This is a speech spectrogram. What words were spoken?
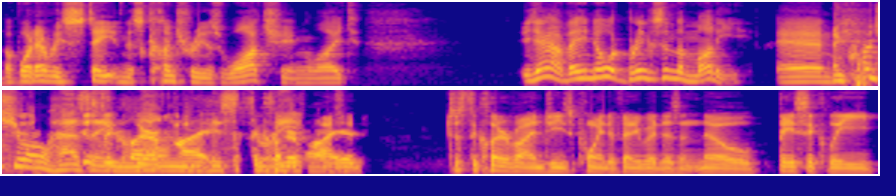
of what every state in this country is watching. Like, yeah, they know it brings in the money, and, and Crunchyroll has just a to long clarify, just to clarify it, just to clarify on G's point, if anybody doesn't know, basically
